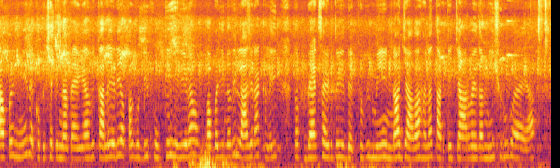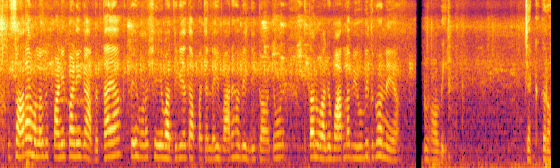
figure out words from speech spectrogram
ਆਪਣੀ ਮੀਂਹ ਦੇਖੋ ਪਿੱਛੇ ਕਿੰਨਾ ਪੈ ਗਿਆ, ਵੀ ਕੱਲ ਜਿਹੜੀ ਆਪਾਂ ਗੁੱਡੀ ਫੂਕੀ ਸੀਗੀ ਨਾ, ਬਾਬਾ ਜੀ ਨੇ ਉਹਦੀ ਲਾਜ ਰੱਖ ਲਈ। ਤਾਂ ਬੈਕ ਸਾਈਡ ਤੁਸੀਂ ਦੇਖੋ ਵੀ ਮੀਂਹ ਇੰਨਾ ਜ਼ਿਆਦਾ ਹੈ ਨਾ ਤੜਕੇ 4 ਵਜੇ ਦਾ ਮੀਂਹ ਸ਼ੁਰੂ ਹੋਇਆ ਆ। ਤੇ ਸਾਰਾ ਮਤਲਬ ਕਿ ਪਾਣੀ ਪਾਣੀ ਕਰ ਦਿੱਤਾ ਆ, ਤੇ ਹੁਣ 6 ਵੱਜ ਗਏ ਤਾਂ ਆਪਾਂ ਚੱਲੇ ਸੀ ਬਾਹਰ ਹਵੇਲੀ ਗਾਂ ਤੇ ਹੁਣ ਤੁਹਾਨੂੰ ਆਜੋ ਬਾਹਰਲਾ ਵਿਊ ਵੀ ਦਿਖਾਉਨੇ ਆ। ਆ ਵੀ ਚੈੱਕ ਕਰੋ।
